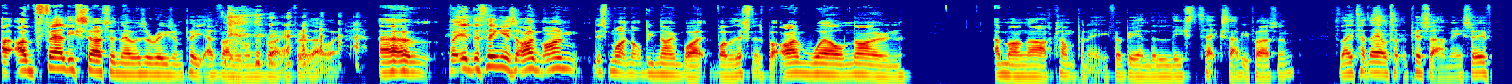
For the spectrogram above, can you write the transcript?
I, I'm fairly certain there was a reason Pete had Valium on the brain. put it that way. Um, but it, the thing is, I'm, I'm. This might not be known by by the listeners, but I'm well known among our company for being the least tech savvy person. So they ta- they all took the piss out of me. So if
